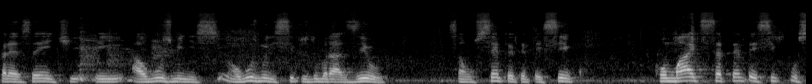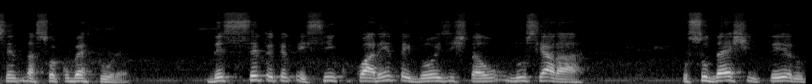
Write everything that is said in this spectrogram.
presente em alguns municípios, alguns municípios do Brasil, são 185, com mais de 75% da sua cobertura. Desses 185, 42 estão no Ceará. O Sudeste inteiro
